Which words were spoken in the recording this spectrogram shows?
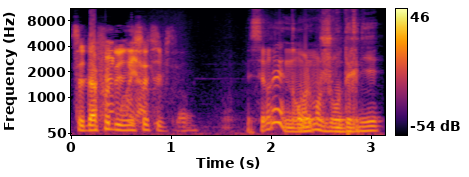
C'est de la faute de l'initiative. ça. Mais c'est vrai, normalement je joue en dernier.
